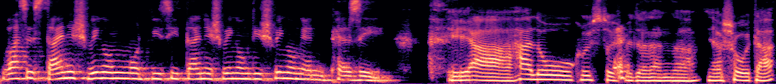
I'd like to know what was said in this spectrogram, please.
Was ist deine Schwingung und wie sieht deine Schwingung die Schwingungen per se? Ja, hallo, grüßt euch miteinander. Ja, schon, da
